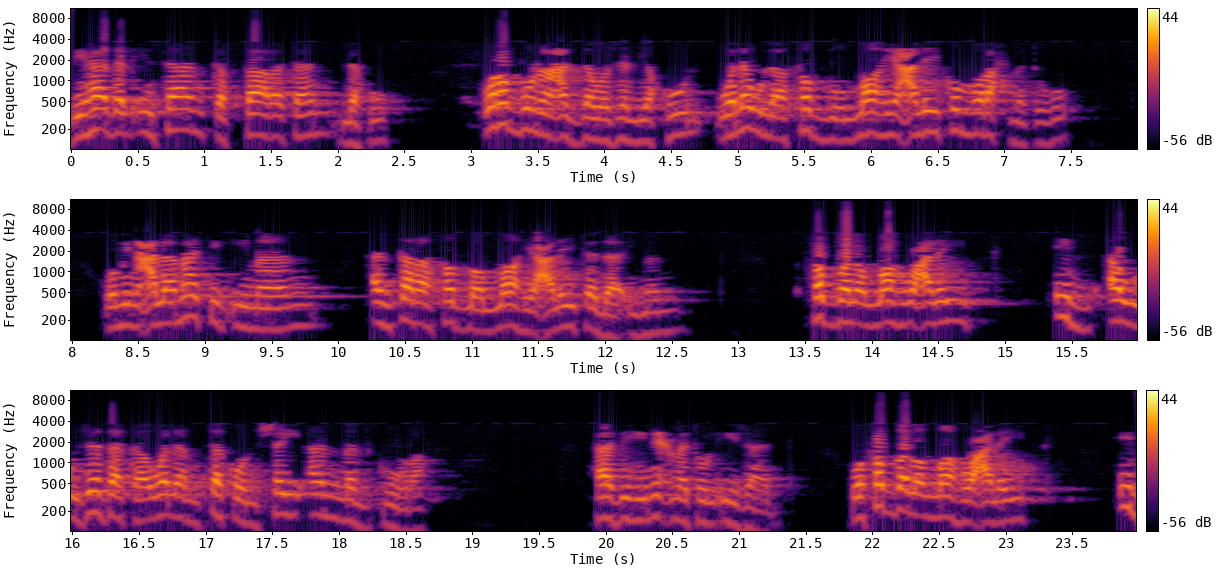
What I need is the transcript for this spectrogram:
لهذا الإنسان كفارة له. وربنا عز وجل يقول ولولا فضل الله عليكم ورحمته ومن علامات الإيمان أن ترى فضل الله عليك دائما. فضل الله عليك إذ أوجدك ولم تكن شيئا مذكورا. هذه نعمة الإيجاد. وفضل الله عليك إذ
